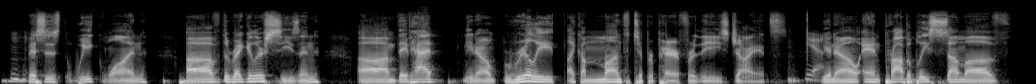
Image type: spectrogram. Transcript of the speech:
This is week one of the regular season. Um, they've had you know really like a month to prepare for these Giants. Yeah. you know, and probably some of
